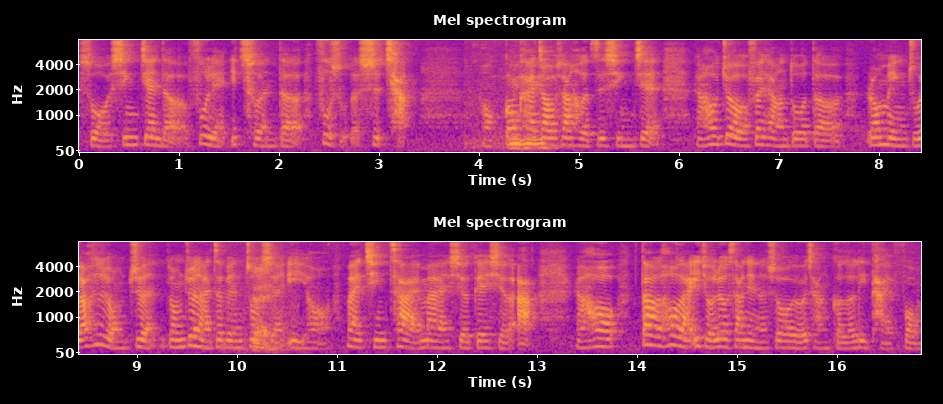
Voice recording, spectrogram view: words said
所新建的妇联一村的附属的市场。哦，公开招商合资新建，嗯，然后就有非常多的农民，主要是融券，融券来这边做生意哈，卖青菜，卖小鸡小鸭。然后到了后来一九六三年的时候，有一场格勒利台风，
